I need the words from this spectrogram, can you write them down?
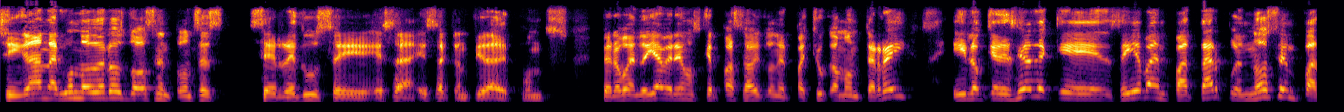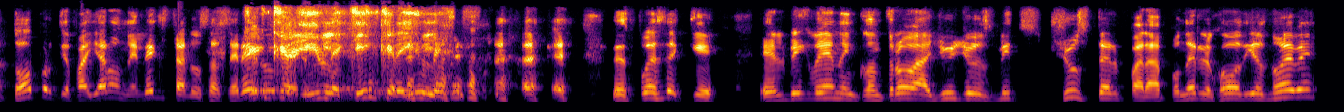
Si gana alguno de los dos, entonces se reduce esa, esa cantidad de puntos. Pero bueno, ya veremos qué pasa hoy con el Pachuca Monterrey. Y lo que decías de que se iba a empatar, pues no se empató porque fallaron el extra los acereros. Qué increíble, qué increíble. Después de que el Big Ben encontró a Juju Smith Schuster para poner el juego 10-9,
